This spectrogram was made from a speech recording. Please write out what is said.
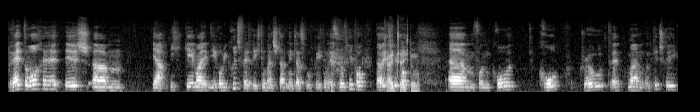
Brett der Woche ist, ähm, ja, ich gehe mal in die Robby Krützfeld Richtung anstatt Niklas Ruf Richtung. Es wird Hip-Hop. Kein Techno. Ähm, von Gro, Gro, Crow, Trettmann und Kitschkrieg.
